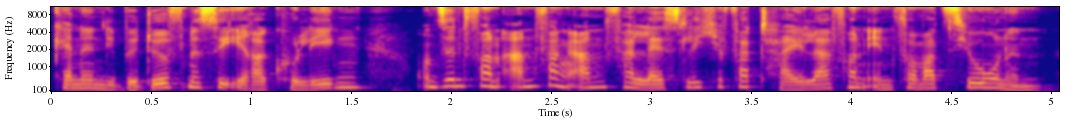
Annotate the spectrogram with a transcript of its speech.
kennen die Bedürfnisse ihrer Kollegen und sind von Anfang an verlässliche Verteiler von Informationen.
